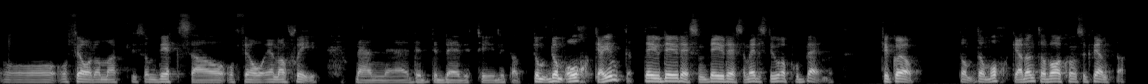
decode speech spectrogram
och, och få dem att liksom växa och, och få energi. Men eh, det, det, blev ju tydligt att de, de orkar ju inte. Det är ju det, är ju det, som, det är ju det som är det stora problemet, tycker jag. De, de orkade inte att vara konsekventa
